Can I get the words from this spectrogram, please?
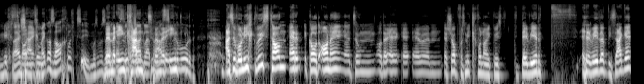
für mich das war eigentlich so, mega sachlich gewesen, muss man sagen. Wenn man ihn kennt, wenn man ihn, also wo ich gewusst habe, er geht an, äh, zum, oder er, er, ähm, er stoppt vor das Mikrofon, habe ich gewusst, der wird, er wird etwas sagen,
